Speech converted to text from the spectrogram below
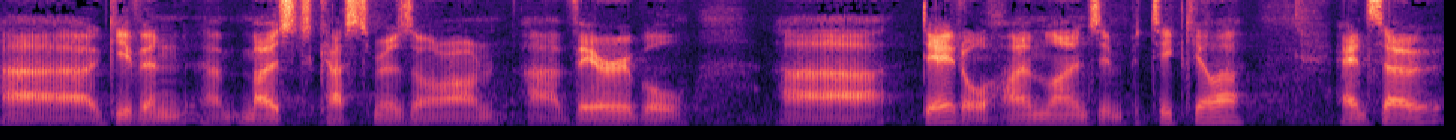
uh, given uh, most customers are on variable debt or home loans in particular. And so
